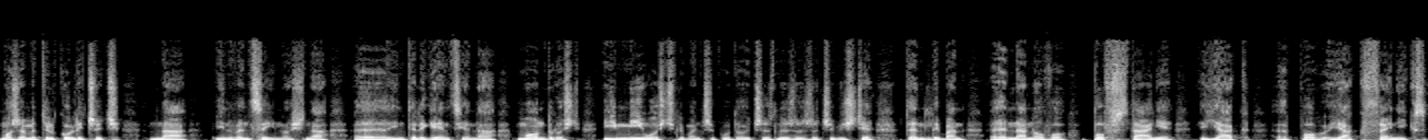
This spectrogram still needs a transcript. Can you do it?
Możemy tylko liczyć na inwencyjność, na e, inteligencję, na mądrość i miłość Libańczyków do ojczyzny, że rzeczywiście ten Liban e, na nowo powstanie jak, e, po, jak Feniks,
